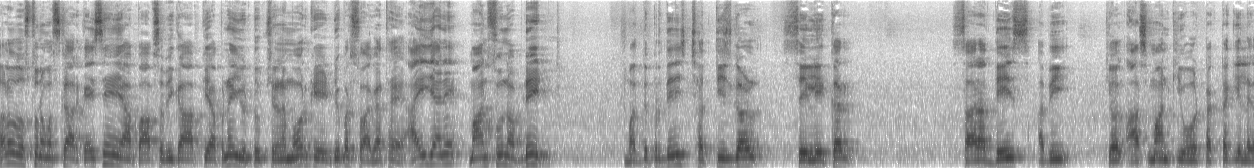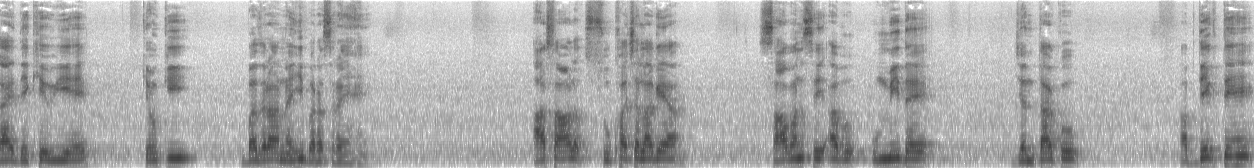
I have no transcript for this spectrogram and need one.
हेलो दोस्तों, नमस्कार। कैसे हैं आप? आप सभी का आपके अपने यूट्यूब चैनल मोर क्रिएटिव पर स्वागत है। आई जाने मानसून अपडेट। मध्य प्रदेश, छत्तीसगढ़ से लेकर सारा देश अभी केवल आसमान की ओर टकटकी लगाए देखे हुए है, क्योंकि बदरा नहीं बरस रहे हैं। आषाढ़ सूखा चला गया। सावन से अब उम्मीद है जनता को। अब देखते हैं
